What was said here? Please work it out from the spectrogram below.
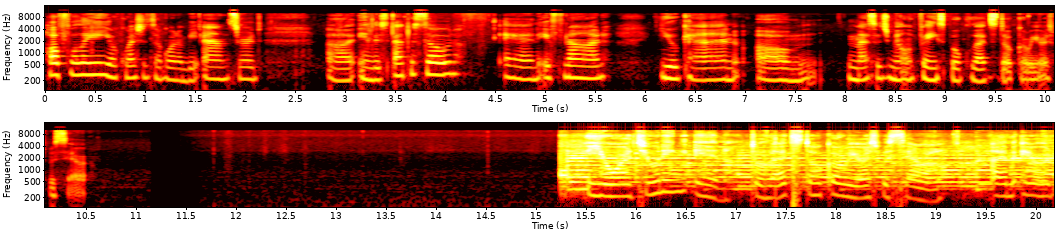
Hopefully, your questions are going to be answered uh, in this episode. And if not, you can um, message me on Facebook. Let's Talk Careers with Sara. You are tuning in to Let's Talk Careers with Sara. I'm aired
